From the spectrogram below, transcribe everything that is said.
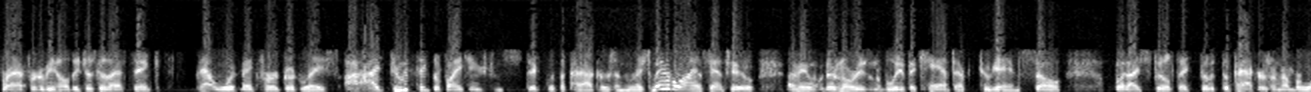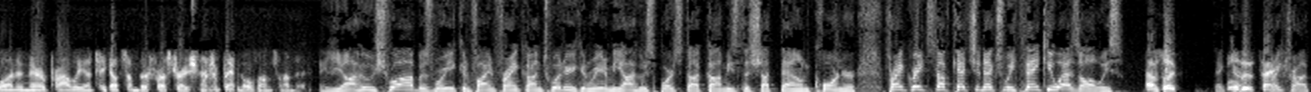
Bradford to be healthy, just because I think that would make for a good race. I, I do think the Vikings can stick with the Packers in the race. Maybe the Lions can too. I mean, there's no reason to believe they can't after two games. So, but I still think the the Packers are number one, and they're probably going to take out some of their frustration on the Bengals on Sunday. Yahoo Schwab is where you can find Frank on Twitter. You can read him at yahoosports.com. He's the shutdown corner. Frank, great stuff. Catch you next week. Thank you as always. Absolutely. Take we'll care. Do. Frank Schwab,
